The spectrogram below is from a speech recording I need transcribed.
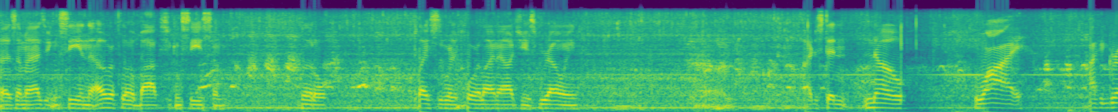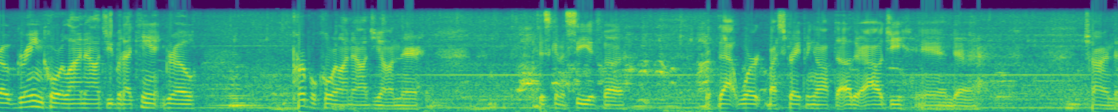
As, um, as you can see in the overflow box, you can see some little places where the coralline algae is growing. I just didn't know why I could grow green coralline algae, but I can't grow purple coralline algae on there. Just gonna see if uh, if that worked by scraping off the other algae and uh, trying to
